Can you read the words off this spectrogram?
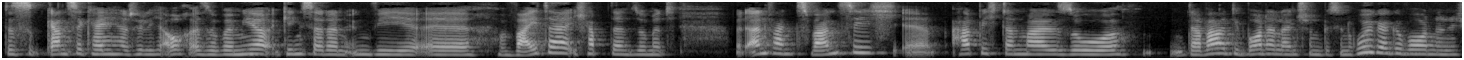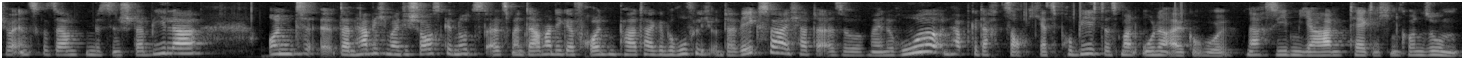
das Ganze kenne ich natürlich auch. Also bei mir ging es ja dann irgendwie äh, weiter. Ich habe dann so mit, mit Anfang 20 äh, habe ich dann mal so, da war die Borderline schon ein bisschen ruhiger geworden und ich war insgesamt ein bisschen stabiler. Und äh, dann habe ich mal die Chance genutzt, als mein damaliger Freund ein paar Tage beruflich unterwegs war. Ich hatte also meine Ruhe und habe gedacht, so, jetzt probiere ich das mal ohne Alkohol, nach sieben Jahren täglichen Konsum.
